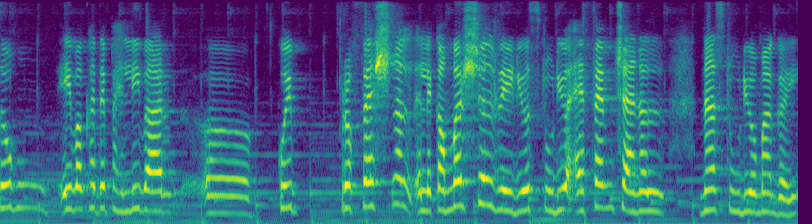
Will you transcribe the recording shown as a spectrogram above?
સો હું એ વખતે પહેલી વાર કોઈ પ્રોફેશનલ એટલે કમર્શિયલ રેડિયો સ્ટુડિયો એફએમ ચેનલના સ્ટુડિયોમાં ગઈ.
